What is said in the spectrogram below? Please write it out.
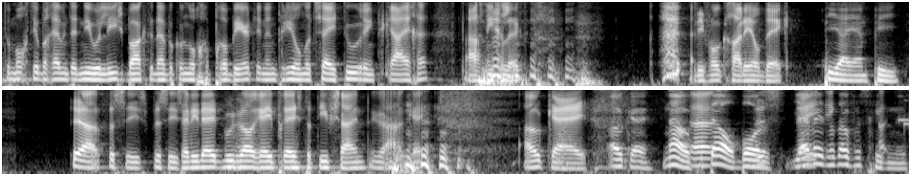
Toen mocht hij op een gegeven moment een nieuwe leasebak. Toen heb ik hem nog geprobeerd in een 300C Touring te krijgen. Dat is niet gelukt. Die vond ik gewoon heel dik. PIMP. Ja, precies, precies. En die deed, het moet wel representatief zijn. Ja, oké. Oké. Oké, nou, Eh, vertel Boris. dus- Jij nee, weet ik- wat over geschiedenis.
